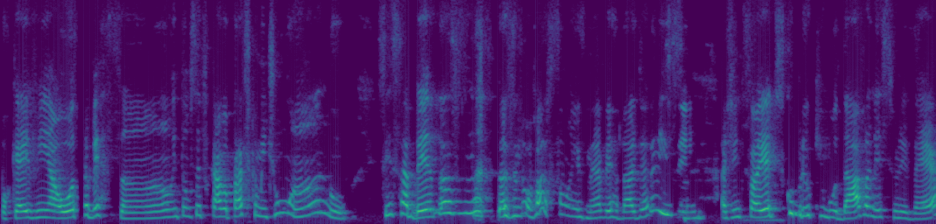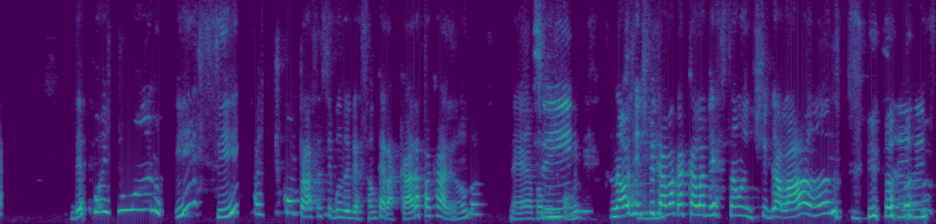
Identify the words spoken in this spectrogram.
Porque aí vinha outra versão, então você ficava praticamente um ano sem saber das, das inovações, né? A verdade era isso. Sim. A gente só ia descobrir o que mudava nesse universo depois de um ano. E se a gente comprasse a segunda versão, que era cara pra caramba, né? Vamos Sim. Senão a gente Sim. ficava com aquela versão antiga lá há anos, anos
